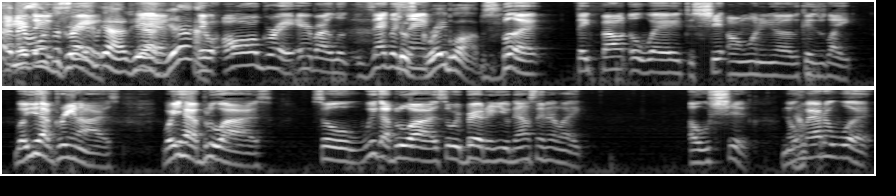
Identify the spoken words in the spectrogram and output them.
and, And they all everything was the gray. same. Yeah, yeah, yeah. They were all gray. Everybody looked exactly the just same. gray blobs. But they found a way to shit on one another because it was like, well, you have green eyes, well, you have blue eyes, so we got blue eyes, so we're better than you. Now I'm sitting there like, oh shit. No Yep. matter what,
